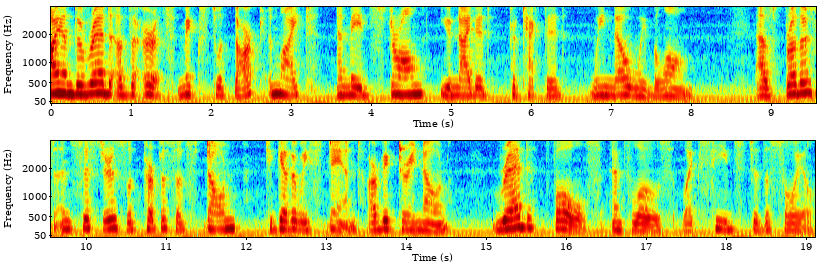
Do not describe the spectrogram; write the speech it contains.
I am the red of the earth mixed with dark and light, and made strong, united, protected. We know we belong. As brothers and sisters with purpose of stone, together we stand, our victory known. Red falls and flows like seeds to the soil,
